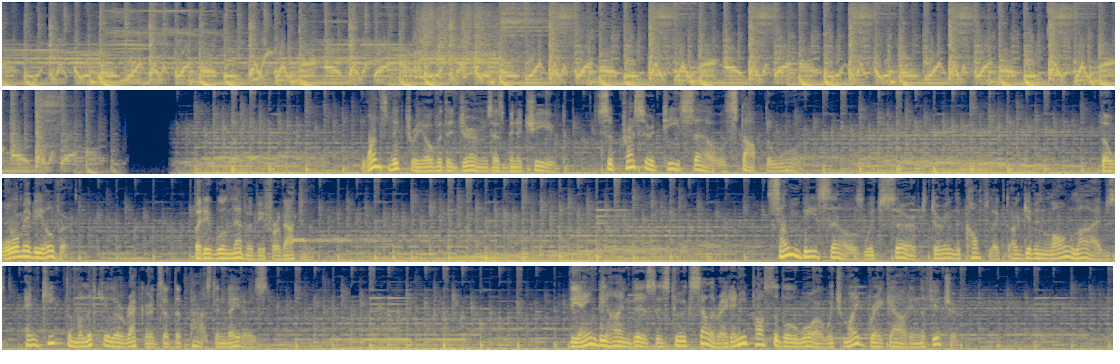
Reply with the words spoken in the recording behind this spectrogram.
Once victory over the germs has been achieved, suppressor T cells stop the war. The war may be over, but it will never be forgotten. Some B cells which served during the conflict are given long lives and keep the molecular records of the past invaders. The aim behind this is to accelerate any possible war which might break out in the future.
